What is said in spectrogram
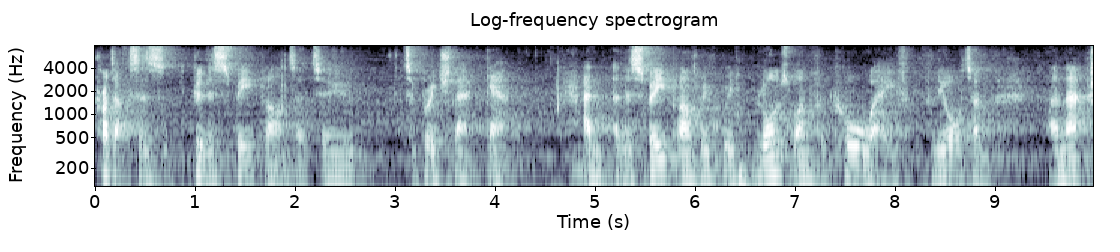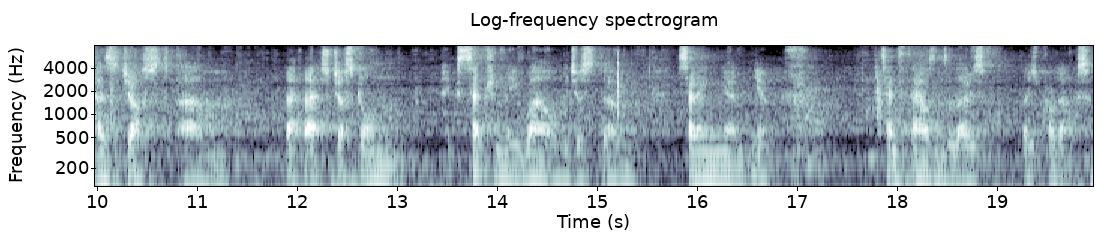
products as good as Speed Planter to to bridge that gap. And and the Speed Planter we've, we've launched one for Cool Wave for the autumn, and that has just um, that that's just gone exceptionally well. We're just um, selling um, you know tens of thousands of those those products.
